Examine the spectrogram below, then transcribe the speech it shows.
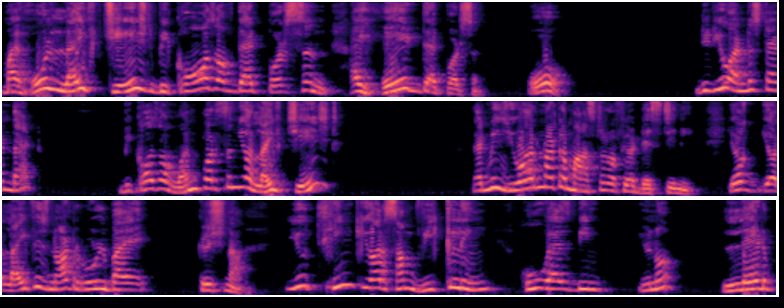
My whole life changed because of that person. I hate that person. Oh, did you understand that? Because of one person, your life changed? That means you are not a master of your destiny. Your, your life is not ruled by Krishna. You think you are some weakling who has been, you know, led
